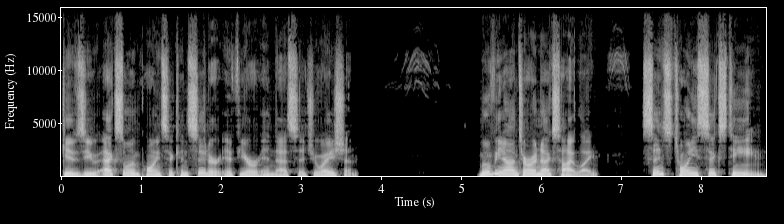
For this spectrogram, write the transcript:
gives you excellent points to consider if you're in that situation. Moving on to our next highlight. Since 2016,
